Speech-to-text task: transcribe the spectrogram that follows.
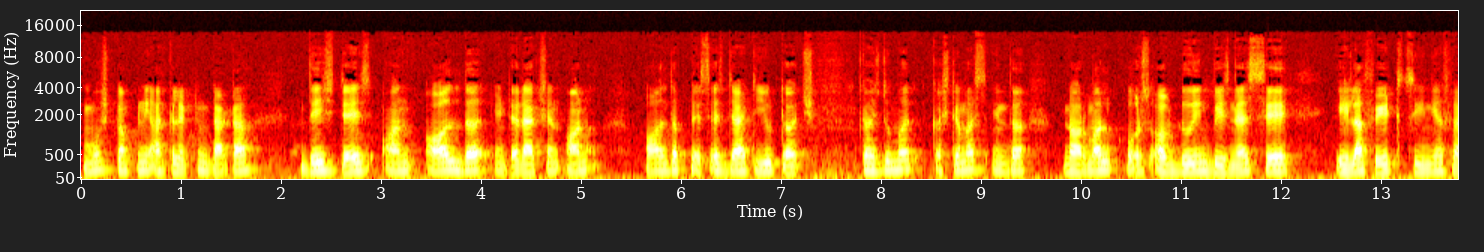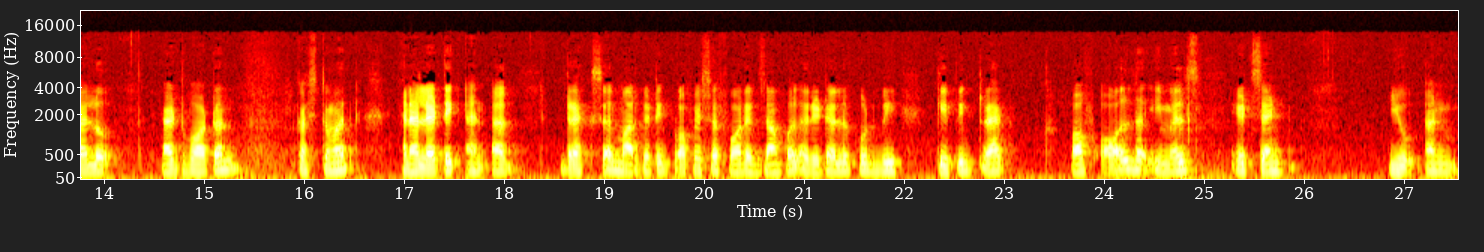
Most companies are collecting data these days on all the interaction on all the places that you touch. Customer customers in the normal course of doing business say Elea Feit senior fellow at Wharton customer analytic and a Drexel marketing professor for example a retailer could be keeping track of all the emails it sent you and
